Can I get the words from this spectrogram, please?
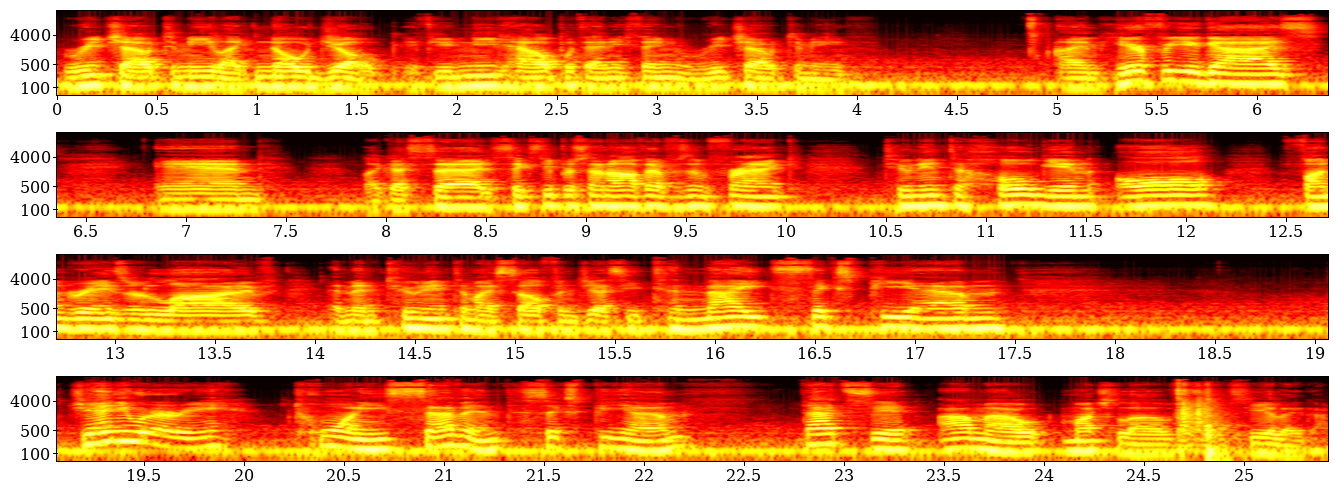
reach out to me like no joke. If you need help with anything, reach out to me. I am here for you guys. And like I said, 60% off F as in Frank. Tune into Hogan, all fundraiser live. And then tune into myself and Jesse tonight, 6 p.m. January 27th, 6 p.m. That's it. I'm out. Much love. See you later.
